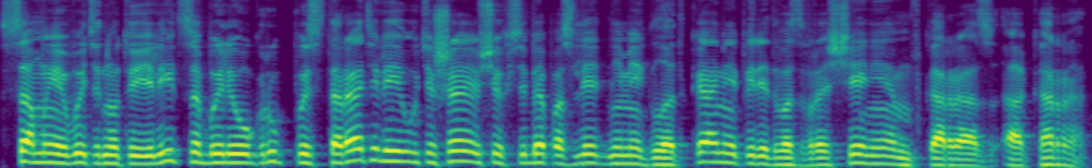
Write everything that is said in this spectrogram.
Самые вытянутые лица были у группы старателей, утешающих себя последними глотками перед возвращением в Караз-Акарак.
